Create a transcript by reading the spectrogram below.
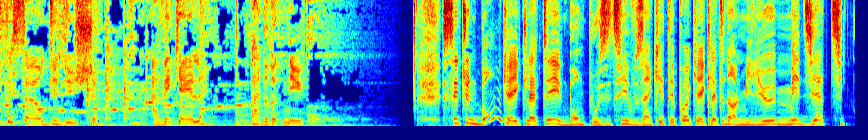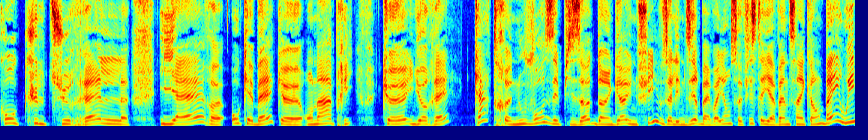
professeure Duduche. Avec elle, pas de retenue. C'est une bombe qui a éclaté, une bombe positive, vous inquiétez pas, qui a éclaté dans le milieu médiatico-culturel hier euh, au Québec. Euh, on a appris qu'il y aurait quatre nouveaux épisodes d'un gars, une fille. Vous allez me dire, ben voyons, Sophie, c'était il y a 25 ans. Ben oui,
